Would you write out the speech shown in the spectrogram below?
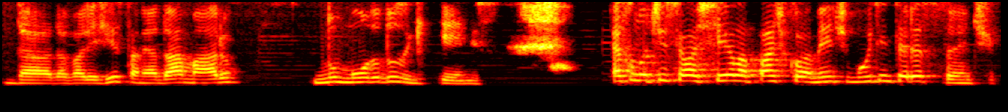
da, da varejista, né, da Amaro, no mundo dos games. Essa notícia eu achei ela particularmente muito interessante,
